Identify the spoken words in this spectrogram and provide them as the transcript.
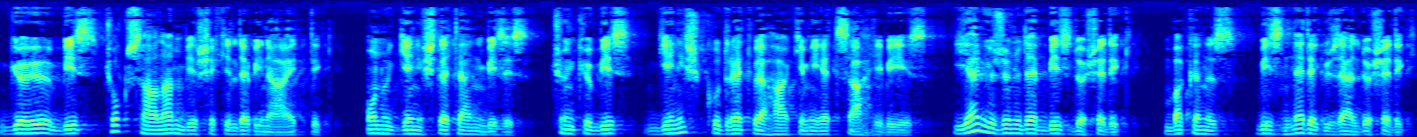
Göğü biz çok sağlam bir şekilde bina ettik. Onu genişleten biziz. Çünkü biz geniş kudret ve hakimiyet sahibiyiz. Yeryüzünü de biz döşedik. Bakınız biz ne de güzel döşedik.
